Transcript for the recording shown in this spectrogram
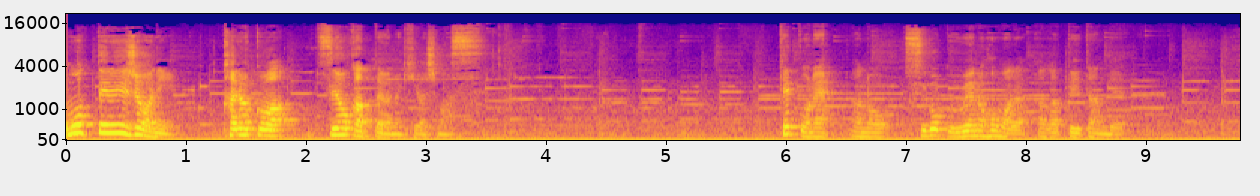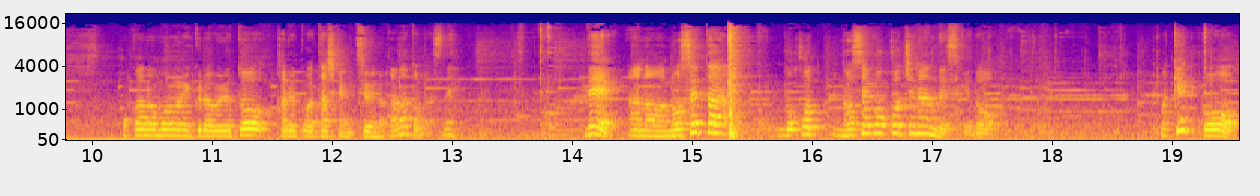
思ってる以上に火力は強かったような気がします。結構ねあのすごく上の方まで上がっていたんで他のものに比べると火力は確かに強いのかなと思いますね。であの乗せた乗せ心地なんですけど、まあ、結構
